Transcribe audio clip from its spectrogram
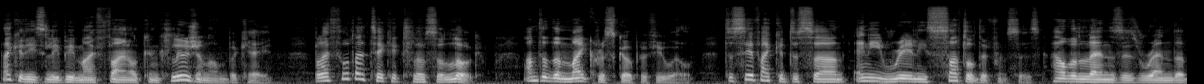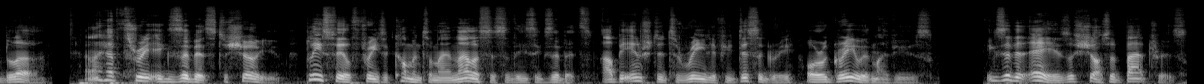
That could easily be my final conclusion on bokeh, but I thought I'd take a closer look, under the microscope if you will, to see if I could discern any really subtle differences, how the lenses render blur. And I have three exhibits to show you. Please feel free to comment on my analysis of these exhibits. I'll be interested to read if you disagree or agree with my views. Exhibit A is a shot of batteries.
